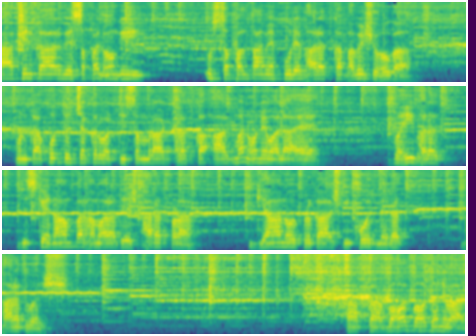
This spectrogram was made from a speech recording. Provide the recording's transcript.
आखिरकार वे सफल होंगी। उस सफलता में पूरे भारत का भविष्य होगा। उनका पुत्र चक्रवर्ती सम्राट भरत का आगमन होने वाला है। वही भरत जिसके नाम पर हमारा देश भारत पड़ा। ज्ञान और प्रकाश की खोज में रत भारतवर्ष। आपका बहुत बहुत धन्यवाद।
